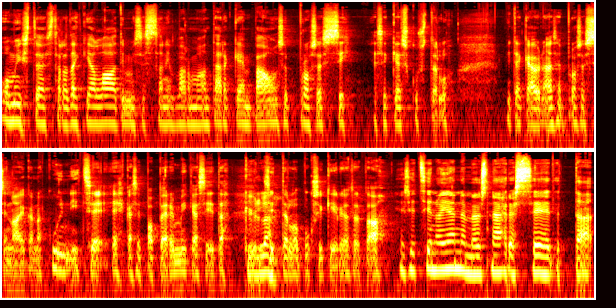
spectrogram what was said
omistajastrategian laatimisessa niin varmaan tärkeämpää on se prosessi ja se keskustelu, mitä käydään sen prosessin aikana, kuin itse ehkä se paperi, mikä siitä Kyllä. sitten lopuksi kirjoitetaan. Ja sitten siinä on jännä myös nähdä se, että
